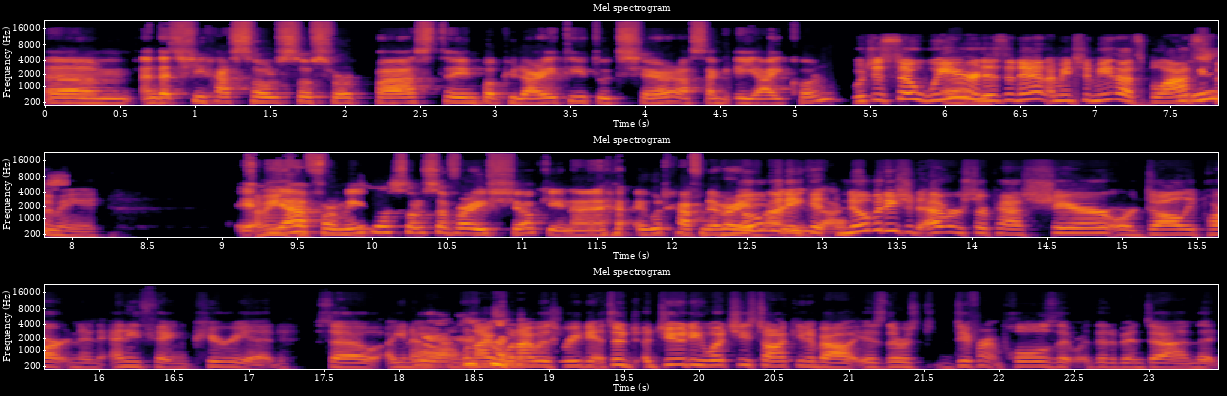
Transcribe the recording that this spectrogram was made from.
um, and that she has also surpassed in popularity to Cher as a gay icon. Which is so weird um, isn't it? I mean to me that's blasphemy I mean, yeah, for me it was also very shocking. I, I would have never. Nobody could. That. Nobody should ever surpass Cher or Dolly Parton in anything. Period. So you know, yeah. when I when I was reading it, so Judy, what she's talking about is there's different polls that that have been done that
